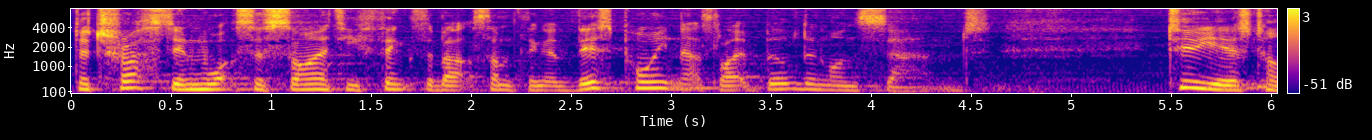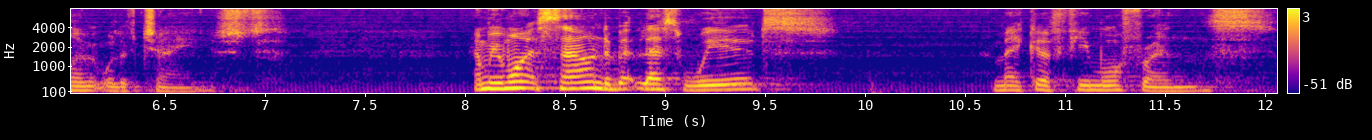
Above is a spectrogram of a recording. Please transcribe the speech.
To trust in what society thinks about something at this point, that's like building on sand. Two years' time, it will have changed. And we might sound a bit less weird, and make a few more friends.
